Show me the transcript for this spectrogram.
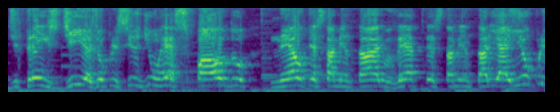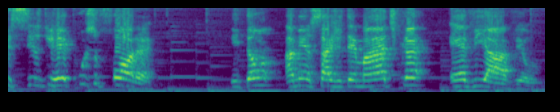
de três dias, eu preciso de um respaldo neotestamentário, veto-testamentário, e aí eu preciso de recurso fora. Então, a mensagem temática é viável,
